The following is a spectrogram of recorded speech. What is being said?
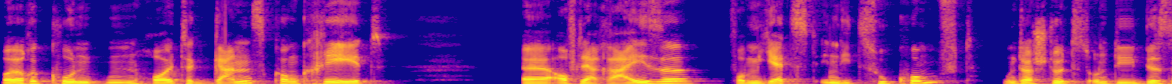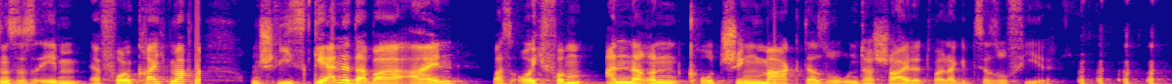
eure Kunden heute ganz konkret äh, auf der Reise vom Jetzt in die Zukunft unterstützt und die Businesses eben erfolgreich macht und schließt gerne dabei ein, was euch vom anderen Coaching-Markt da so unterscheidet, weil da gibt's ja so viel.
